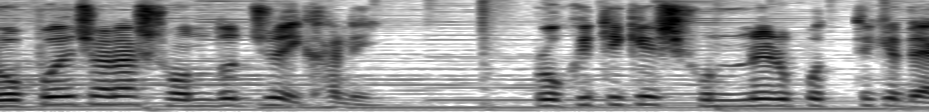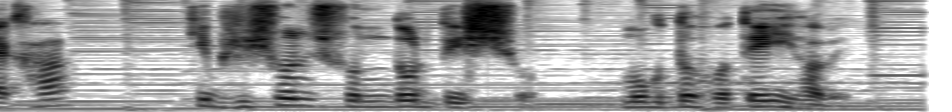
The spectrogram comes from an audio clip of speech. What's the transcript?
রোপওয়ে চড়ার সৌন্দর্য এখানেই। প্রকৃতিকে শূন্যের উপর থেকে দেখা কি ভীষণ সুন্দর দৃশ্য মুগ্ধ হতেই হবে।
